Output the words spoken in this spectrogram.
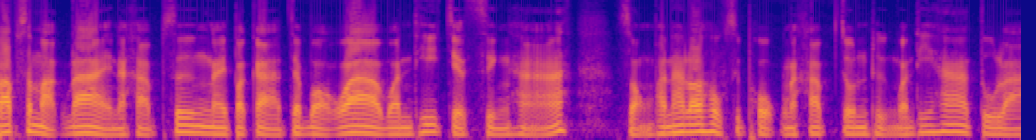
รับสมัครได้นะครับ ซึ่งในประกาศจะบอกว่าวันที่ 7 สิงหา 2566 นะครับ จนถึงวันที่ 5 ตุลา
